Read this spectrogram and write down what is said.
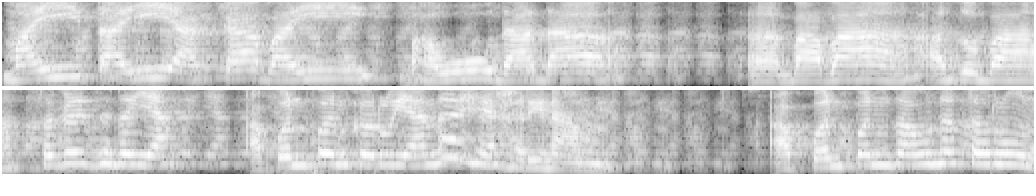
माई ताई आका बाई भाऊ दादा बाबा आजोबा सगळेजण या. आपण पण करूया ना हे हरिनाम. आपण पण जाऊ ना तरुण.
